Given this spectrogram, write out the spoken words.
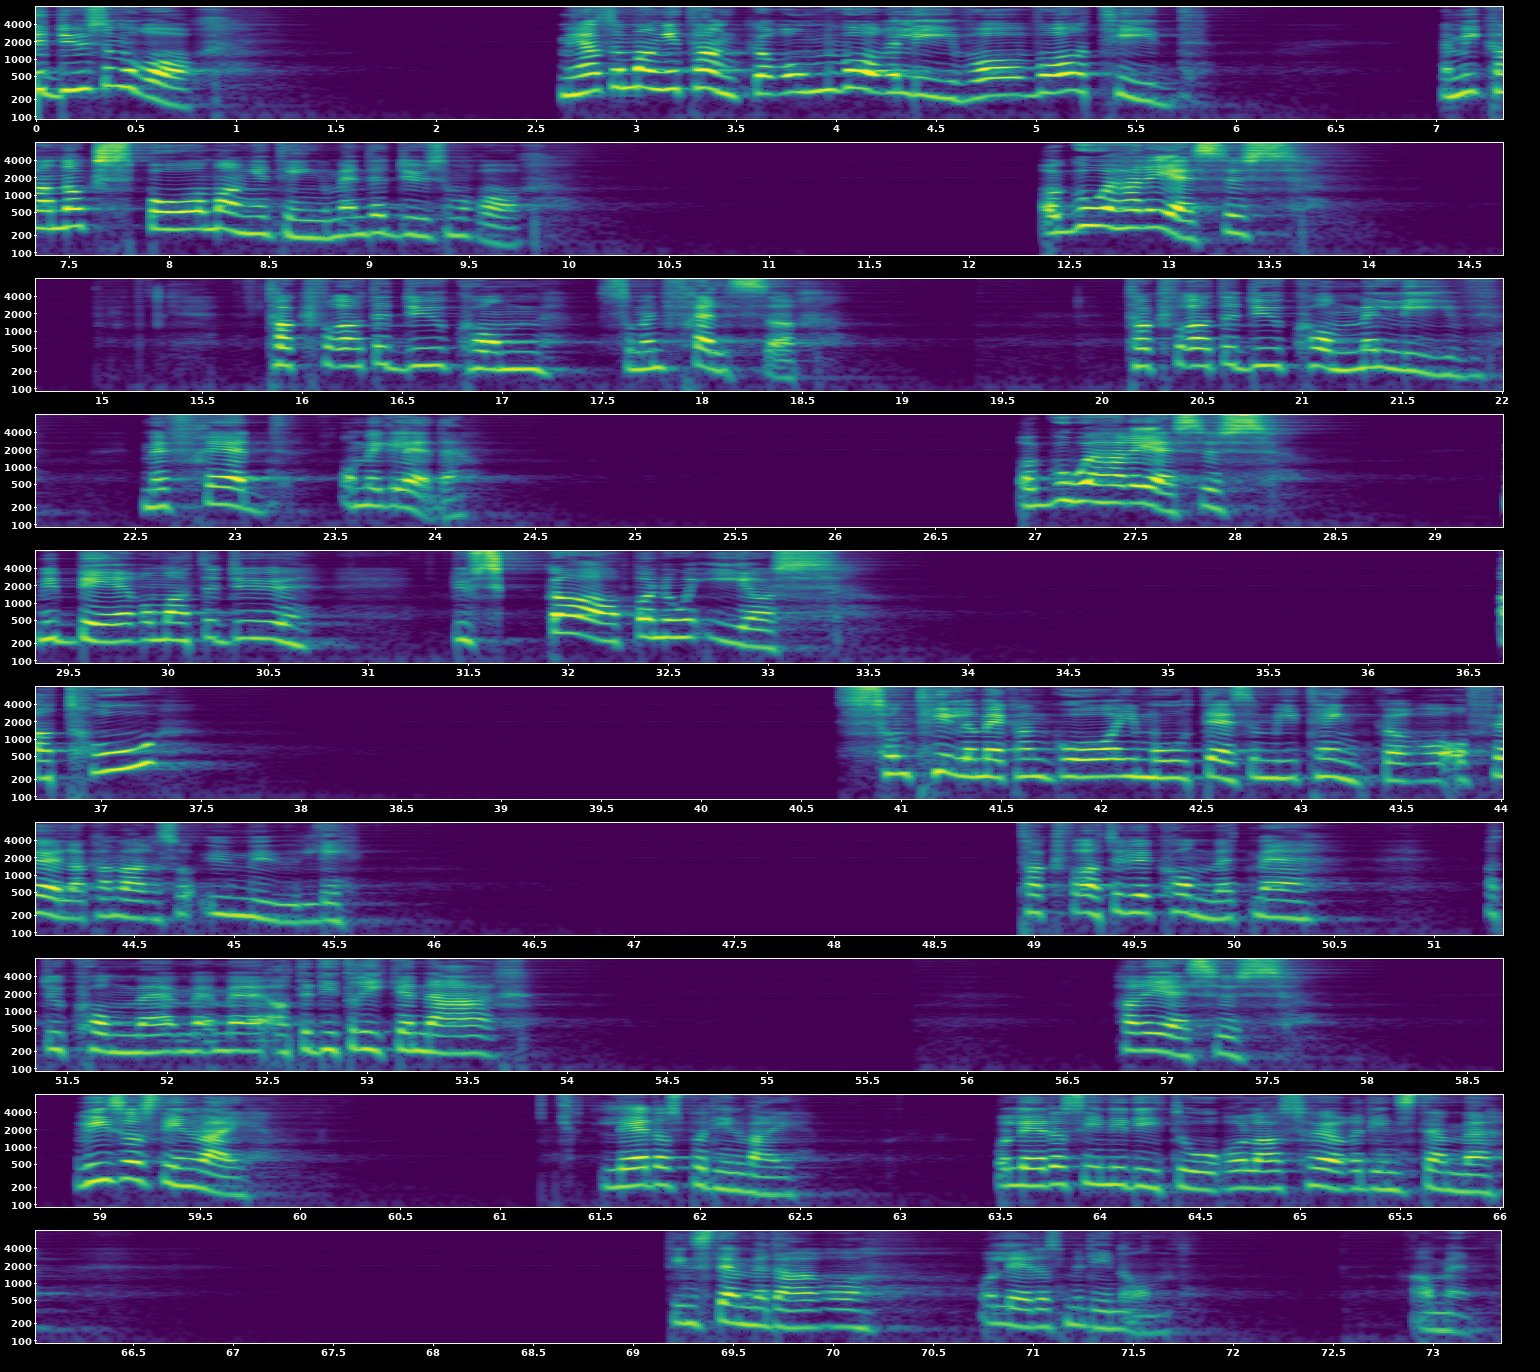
Det er du som rår. Vi har så mange tanker om våre liv og vår tid. Men Vi kan nok spå mange ting, men det er du som rår. Og gode Herre Jesus, takk for at du kom som en frelser. Takk for at du kom med liv, med fred og med glede. Og gode Herre Jesus, vi ber om at du, du skaper noe i oss av tro som til og med kan gå imot det som vi tenker og, og føler kan være så umulig. Takk for at du er kommet med at du kom med, med, med at ditt rike er nær. Herre Jesus, vis oss din vei. Led oss på din vei. Og led oss inn i ditt ord, og la oss høre din stemme. Din stemme der, og, og led oss med din ånd. Amen.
